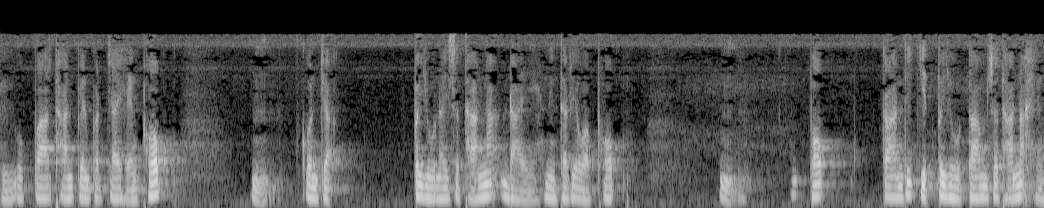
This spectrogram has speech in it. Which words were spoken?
ถือ อุปาทานเป็นปัจจัยแห่งภพ ควรจะไปอยู่ในสถานะใดนี่ถ้าเรียกว่าพภพบการที่จิตไปอยู่ตามสถานะแห่ง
